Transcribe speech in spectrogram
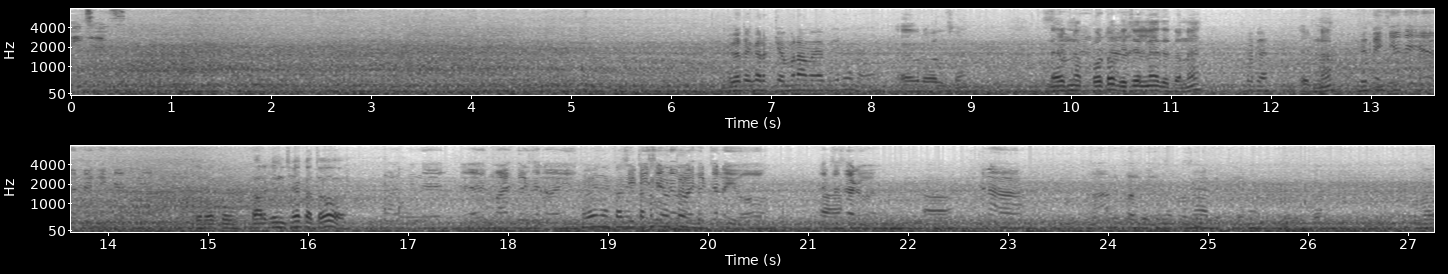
meters. अगर अगर कैमरा में भी है ना आबि रहल छै नहीं इतना फ़ोटो खींचे नहीं देतो ने छोटा इतना देते तेरे को पार्किंग छै कतो मार्केट से है ना कभी तक नहीं होता मार्केट नहीं हो अच्छा साइड में हाँ है ना हाँ कल बना लेती है ना तुम्हें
